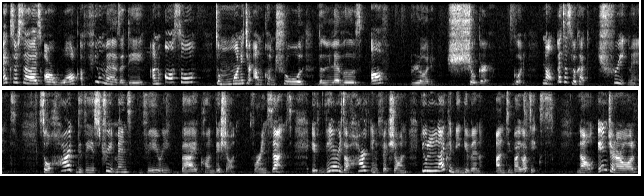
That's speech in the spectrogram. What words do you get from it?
exercise or walk a few miles a day and also to monitor and control the levels of blood sugar. Good. Now, let us look at treatment. So, heart disease treatments vary by condition. For instance, if there is a heart infection, you'll likely be given antibiotics. Now, in general,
